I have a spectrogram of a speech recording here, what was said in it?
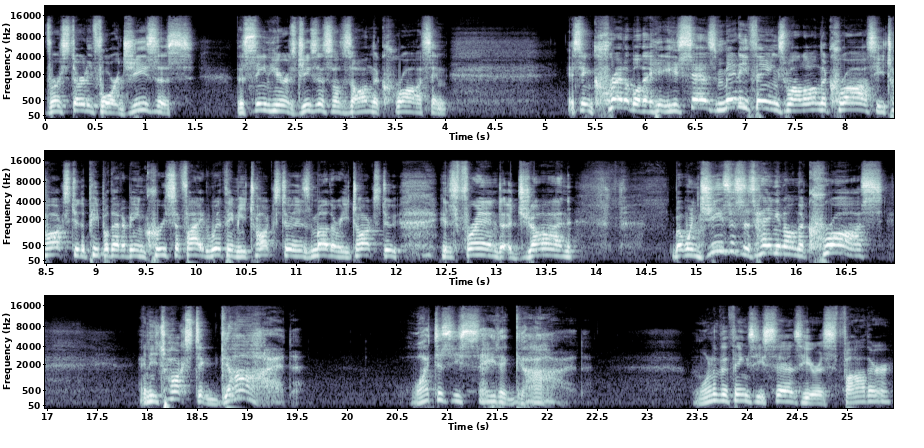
verse 34, Jesus, the scene here is Jesus is on the cross and it's incredible that he, he says many things while on the cross. He talks to the people that are being crucified with him. He talks to his mother. He talks to his friend John. But when Jesus is hanging on the cross and he talks to God, what does he say to God? One of the things he says here is, Father,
